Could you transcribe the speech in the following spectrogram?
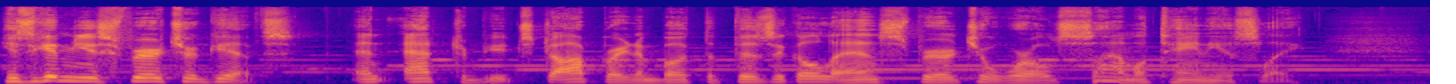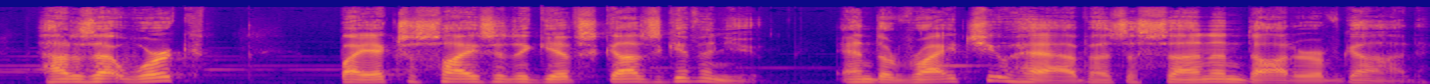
He's given you spiritual gifts and attributes to operate in both the physical and spiritual worlds simultaneously. How does that work? By exercising the gifts God's given you and the rights you have as a son and daughter of God.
